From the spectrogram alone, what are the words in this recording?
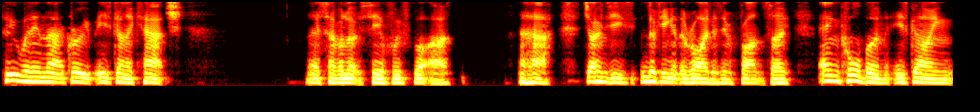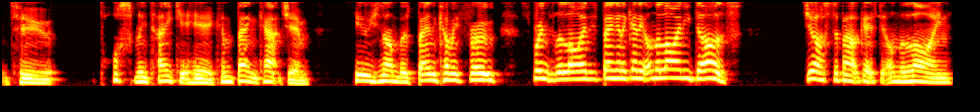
Who within that group is going to catch? Let's have a look, see if we've got a. Jonesy's looking at the riders in front. So N Corbin is going to possibly take it here. Can Ben catch him? Huge numbers. Ben coming through. Sprint to the line. Is Ben going to get it on the line? He does. Just about gets it on the line.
